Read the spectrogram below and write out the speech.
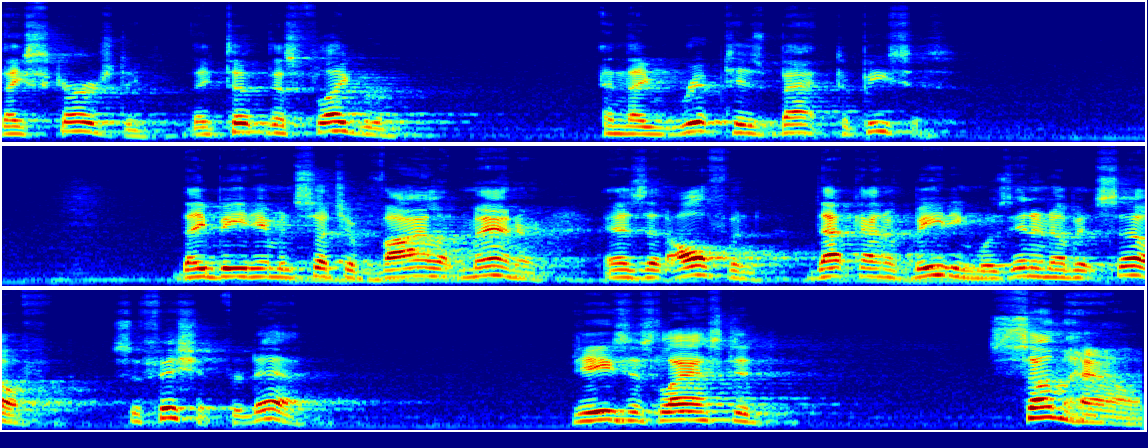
They scourged him. They took this flagrum and they ripped his back to pieces. They beat him in such a violent manner as that often that kind of beating was in and of itself sufficient for death. Jesus lasted somehow.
